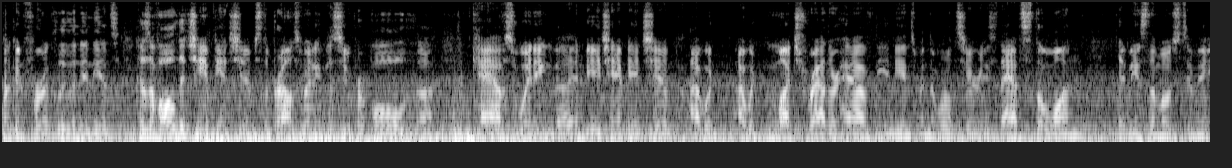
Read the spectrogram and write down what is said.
looking for a Cleveland Indians because of all the championships, the Browns winning the Super Bowl, the Cavs winning the NBA championship. I would I would much rather have the Indians win the World Series. That's the one that means the most to me.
